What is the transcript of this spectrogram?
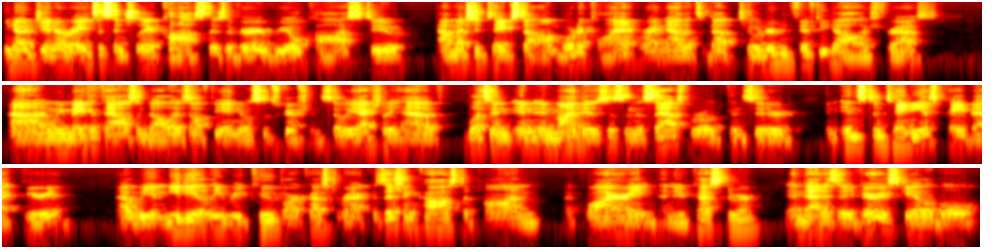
you know, generates essentially a cost. There's a very real cost to how much it takes to onboard a client. Right now, that's about two hundred and fifty dollars for us. Uh, and we make $1,000 off the annual subscription. So we actually have what's in, in, in, my business, in the SaaS world, considered an instantaneous payback period. Uh, we immediately recoup our customer acquisition cost upon acquiring a new customer, and that is a very scalable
